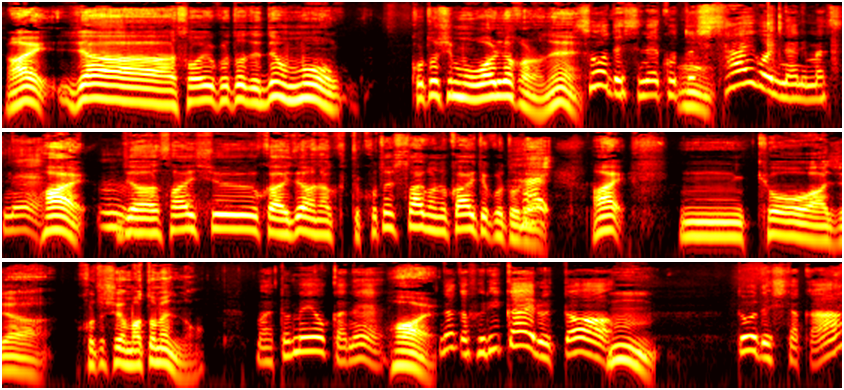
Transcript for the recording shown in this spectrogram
はい。じゃあそういうことででももう今年も終わりだからね。そうですね。今うん。年最後になりますね、はい、うん。じゃあ最終回ではなくて今年最後の回ということで。ははい。い、うん今日はじゃあ今年をまとめんの？まとめようかね。はい。なんか振り返るとうん。どうでしたか、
